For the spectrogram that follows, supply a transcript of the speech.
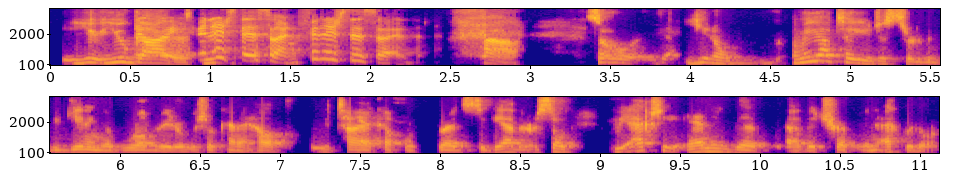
you you got no, it. Finish this one. Finish this one. Ah, so, you know, maybe I'll tell you just sort of the beginning of Worldreader, which will kind of help tie a couple of threads together. So, we actually ended the, uh, the trip in Ecuador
